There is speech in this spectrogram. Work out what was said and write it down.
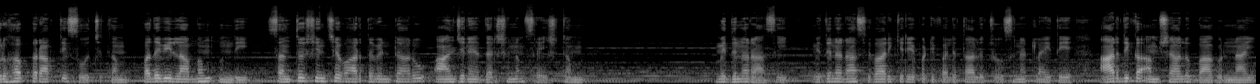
గృహప్రాప్తి సూచితం పదవి లాభం ఉంది సంతోషించే వార్త వింటారు ఆంజనేయ దర్శనం శ్రేష్టం. మిథున రాశి. మిథున రాశి వారికి రేపటి ఫలితాలు చూసినట్లయితే ఆర్థిక అంశాలు బాగున్నాయి.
